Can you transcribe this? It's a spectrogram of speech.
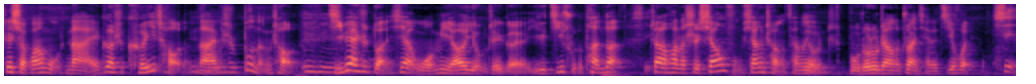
这小盘股哪一个是可以炒的，哪一个是不能炒的？嗯即便是短线，我们也要有这个一个基础的判断。这样的话呢，是相辅相成，才能有捕捉住这样的赚钱的机会。是，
